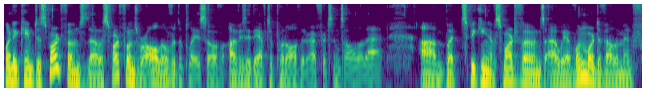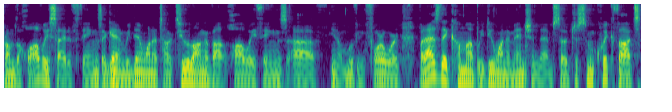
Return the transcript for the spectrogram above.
when it came to smartphones, though, smartphones were all over the place. So obviously they have to put all of their efforts into all of that. Um, but speaking of smartphones, uh, we have one more development from the Huawei side of things. Again, we didn't want to talk too long about Huawei things, uh, you know, moving forward. But as they come up, we do want to mention them. So just some quick thoughts.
